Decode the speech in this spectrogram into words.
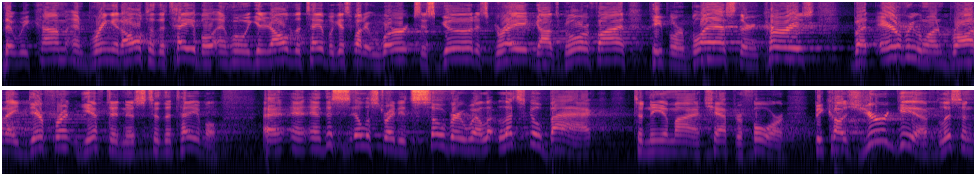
that we come and bring it all to the table, and when we get it all to the table, guess what? It works, it's good, it's great, God's glorified, people are blessed, they're encouraged, but everyone brought a different giftedness to the table. And, and, and this is illustrated so very well. Let, let's go back to Nehemiah chapter 4, because your gift, listen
